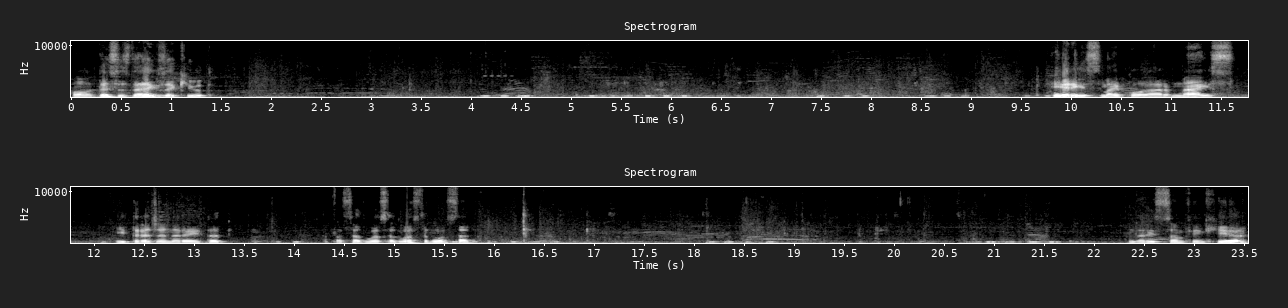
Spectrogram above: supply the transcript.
Oh, this is the execute. Here is my polar, nice. It regenerated. What's that, what's that, what's that, what's that? There is something here.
